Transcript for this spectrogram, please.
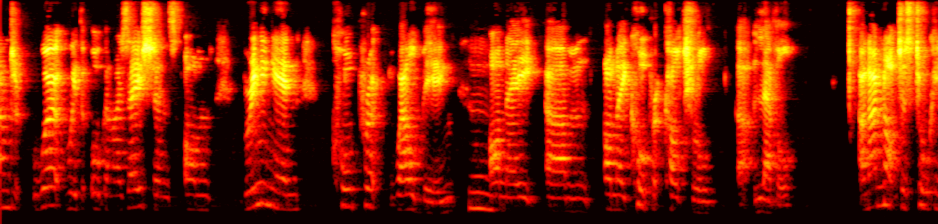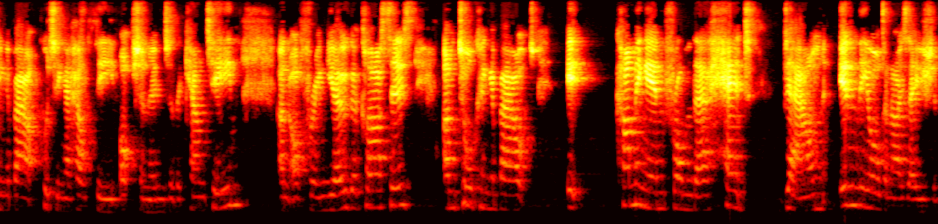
and work with organisations on bringing in corporate well-being mm. on a um, on a corporate cultural uh, level and I'm not just talking about putting a healthy option into the canteen and offering yoga classes. I'm talking about it coming in from the head down in the organization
